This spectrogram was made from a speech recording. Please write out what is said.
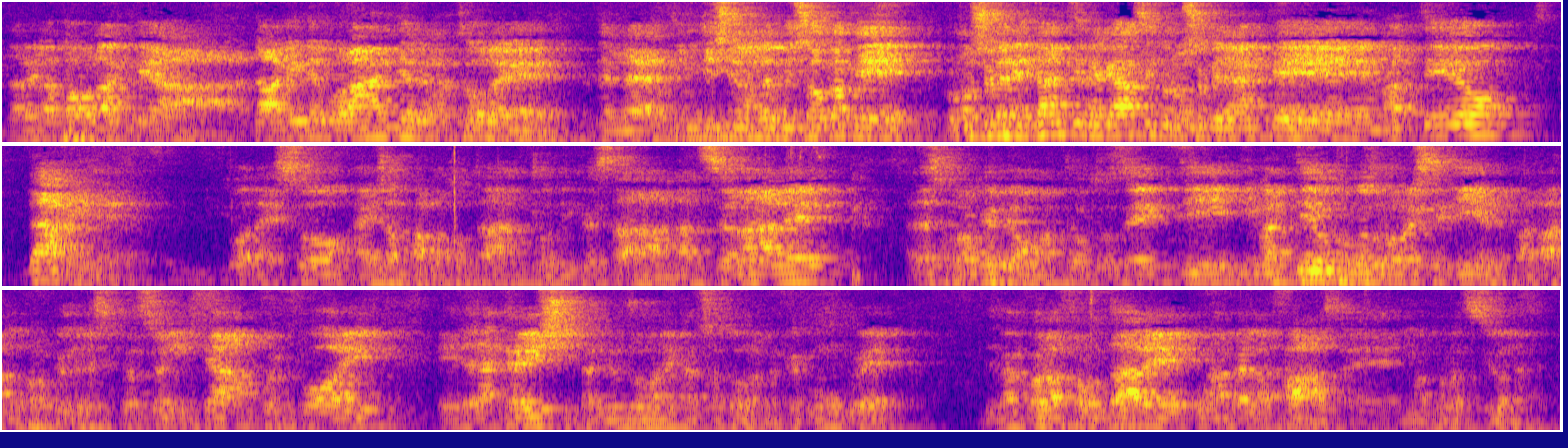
darei la parola anche a Davide Morandi, allenatore del team 19 del 18 che conosce bene tanti ragazzi, conosce bene anche Matteo. Davide, tu adesso hai già parlato tanto di questa nazionale, adesso proprio abbiamo Matteo Tosetti. Di Matteo tu cosa vorresti dire, parlando proprio delle situazioni in campo e fuori e della crescita di un giovane calciatore, perché comunque deve ancora affrontare una bella fase di maturazione.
